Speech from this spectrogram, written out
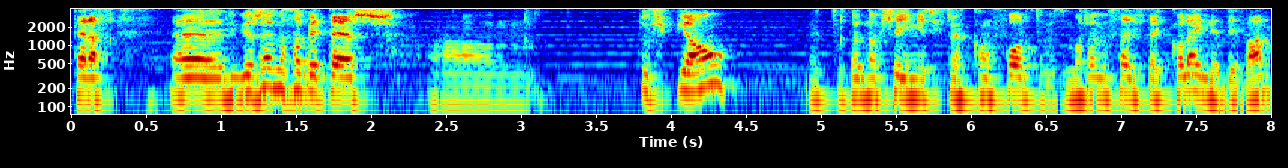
Teraz e, wybierzemy sobie też, em, tu śpią, tu będą chcieli mieć trochę komfortu, więc możemy wstawić tutaj kolejny dywan.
